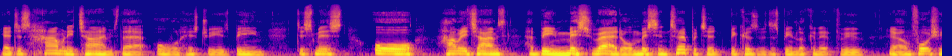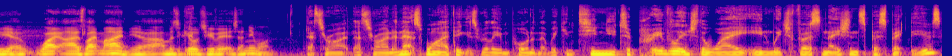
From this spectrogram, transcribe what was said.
Yeah, just how many times their oral history has been dismissed, or how many times have been misread or misinterpreted because we've just been looking at it through, you know, unfortunately, you know, white eyes like mine. You know, I'm as guilty of it as anyone. That's right, that's right. And that's why I think it's really important that we continue to privilege the way in which First Nations perspectives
